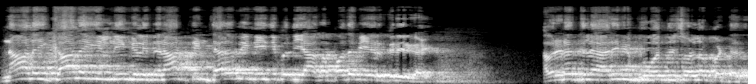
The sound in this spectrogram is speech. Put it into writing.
நாளை காலையில் நீங்கள் இந்த நாட்டின் தலைமை நீதிபதியாக பதவி ஏற்கிறீர்கள் அவரிடத்தில் அறிவிப்பு வந்து சொல்லப்பட்டது.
